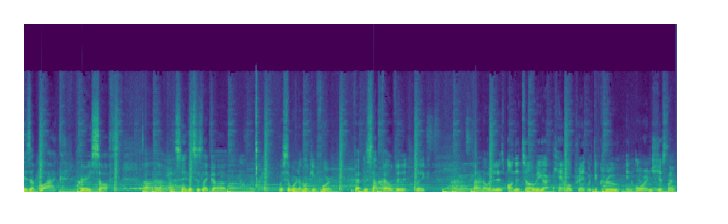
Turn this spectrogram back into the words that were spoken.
is a black, very soft. Uh, I'll say this is like a, what's the word I'm looking for? It's not velvet, like I don't know what it is. On the toe, we got camo print with the Qrew in orange, just like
